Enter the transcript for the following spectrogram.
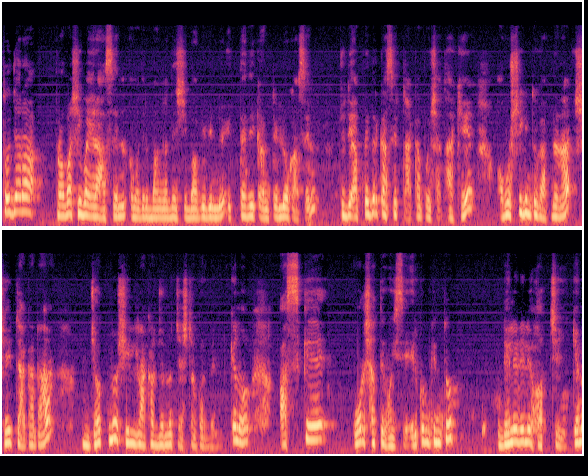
তো যারা প্রবাসী ভাইরা আছেন, আমাদের বাংলাদেশি বা বিভিন্ন ইত্যাদি কান্ট্রির লোক আছেন, যদি আপনাদের কাছে টাকা পয়সা থাকে, অবশ্যই কিন্তু আপনারা সেই টাকাটা যত্নশীল রাখার জন্য চেষ্টা করবেন। কেন? আজকে ওর সাথে হয়েছে এরকম কিন্তু ডেলি ডেলি হচ্ছে কেন?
